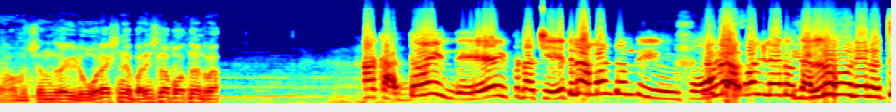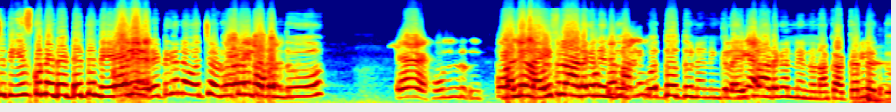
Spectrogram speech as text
రామచంద్ర వీడు ఓరాక్షన్ భరించలేకపోతున్నాను రా. నాకు అర్థమైంది. ఇప్పుడు నా చేతిలో అమౌంట్ ఉంది. ఫోన్లో అమౌంట్ లేదు. తెల్ల ఇందు నేను వచ్చి తీసుకునేటట్టయితే నేను డైరెక్ట్గా నేను వచ్చి అడుగుతాను కదా ఎందు ఏ ఉండు. మళ్ళీ పోనీ లైఫ్లో అడగను ఎందు మళ్ళీ- వద్దు వద్దు నేను ఇంక లైఫ్లో అడగను నేను నాకు అక్కర్లేదు.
